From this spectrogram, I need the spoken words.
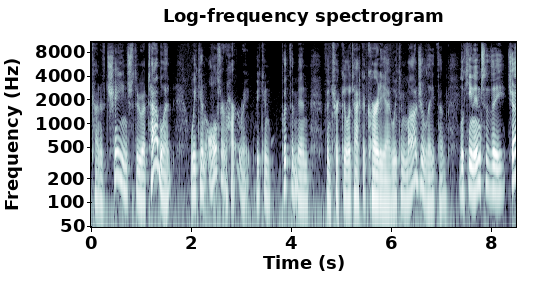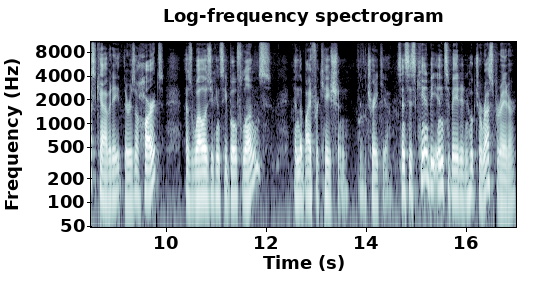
kind of change through a tablet, we can alter heart rate. We can put them in ventricular tachycardia. We can modulate them. Looking into the chest cavity, there is a heart, as well as you can see both lungs and the bifurcation of the trachea. Since this can be intubated and hooked to a respirator,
